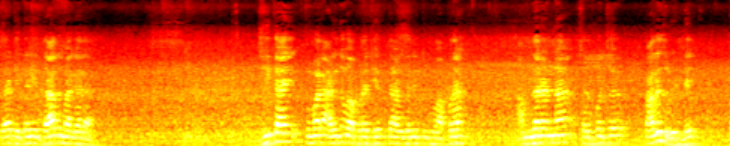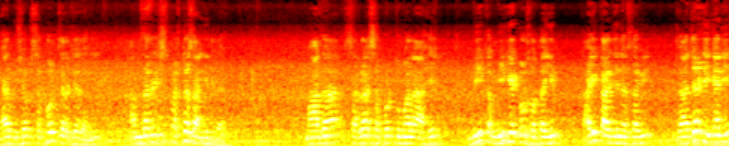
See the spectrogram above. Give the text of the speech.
त्या ठिकाणी दाद मागायला जी काय तुम्हाला आयुधं वापरायची आहेत त्या आयुधाने तुम्ही वापरा. आमदारांना सरपंच कालच भेटले या विषयावर सखोल चर्चा झाली. आमदारांनी स्पष्ट सांगितलं. माझा सगळा सपोर्ट तुम्हाला आहे. मी मी गेटवर स्वतः येईल. काही काळजी नसावी. ज्या ज्या ठिकाणी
